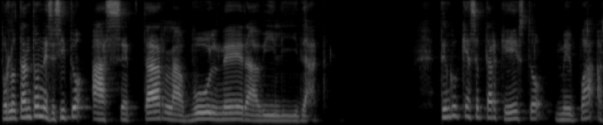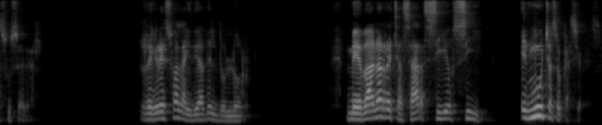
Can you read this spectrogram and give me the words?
Por lo tanto, necesito aceptar la vulnerabilidad. Tengo que aceptar que esto me va a suceder. Regreso a la idea del dolor me van a rechazar sí o sí, en muchas ocasiones.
